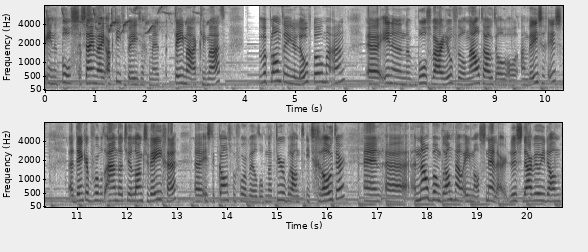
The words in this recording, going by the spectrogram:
In het bos zijn wij actief bezig met thema klimaat. We planten hier loofbomen aan uh, in een bos waar heel veel naaldhout al, aanwezig is. Uh, denk er bijvoorbeeld aan dat je langs wegen uh, is de kans bijvoorbeeld op natuurbrand iets groter. En een naaldboom brandt nou eenmaal sneller, dus daar wil je dan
